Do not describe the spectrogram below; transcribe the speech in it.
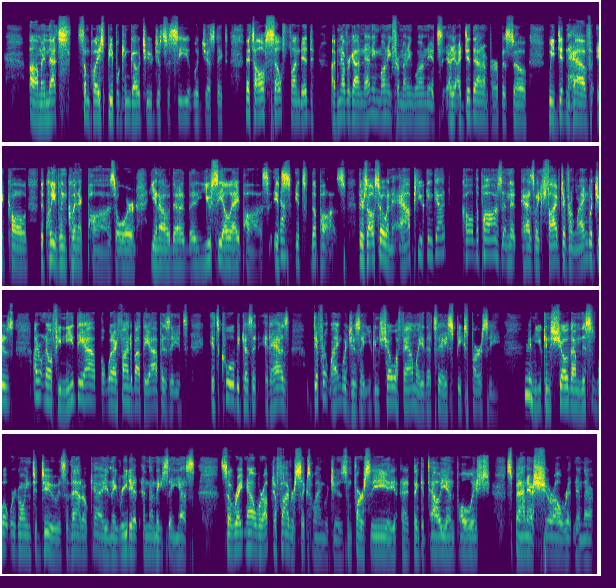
Um, and that's someplace people can go to just to see logistics. That's all self-funded. I've never gotten any money from anyone. It's I, I did that on purpose, so we didn't have it called the Cleveland Clinic pause or you know the the UCLA pause. It's it's the pause. There's also an app you can get called the pause and it has like five different languages. I don't know if you need the app but what i find about the app is that it's it's cool because it it has different languages that you can show a family that say speaks farsi Mm. and you can show them this is what we're going to do. Is that okay? And they read it and then they say yes. So right now we're up to five or six languages and farsi i think italian polish spanish are all written in there.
